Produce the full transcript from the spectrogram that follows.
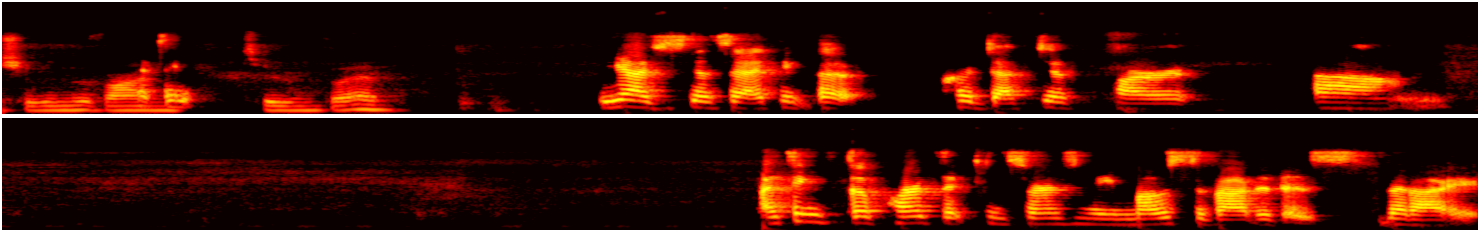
Should we move on think- to go ahead? yeah, I was just gonna say, I think the productive part, um, I think the part that concerns me most about it is that I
